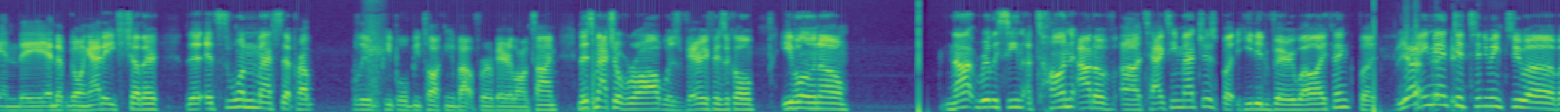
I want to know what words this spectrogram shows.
and they end up going at each other, that it's one match that probably people will be talking about for a very long time. This match overall was very physical. Evil Uno not really seen a ton out of uh, tag team matches, but he did very well, I think. But yeah, Hangman continuing to uh,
